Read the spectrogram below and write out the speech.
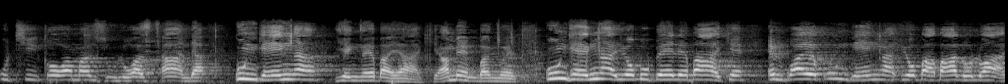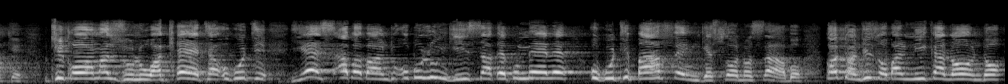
uthixo wamazulu wasithanda kungenxa yenceba yakhe. Amen bangcwele kungenxa yobubele bakhe and kwaye kungenxa yobabalo lwakhe uthixo wamazulu wakhetha ukuthi yes aba bantu ubulungisa bekumele ukuthi bafe ngesono sabo kodwa ndizobanika loo nto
